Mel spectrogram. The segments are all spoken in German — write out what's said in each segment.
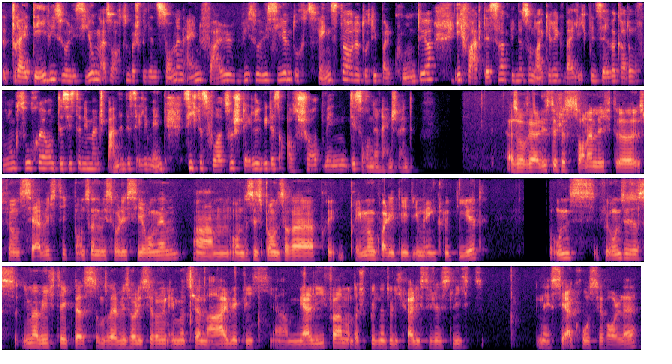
3D-Visualisierung, also auch zum Beispiel den Sonneneinfall visualisieren durchs Fenster oder durch die Balkontür. Ich frage deshalb, bin ja so neugierig, weil ich bin selber gerade auf Wohnungssuche und das ist dann immer ein spannendes Element, sich das vorzustellen, wie das ausschaut, wenn die Sonne reinscheint. Also realistisches Sonnenlicht äh, ist für uns sehr wichtig bei unseren Visualisierungen ähm, und es ist bei unserer Premium-Qualität immer inkludiert. Für uns, für uns ist es immer wichtig, dass unsere Visualisierungen emotional wirklich äh, mehr liefern und da spielt natürlich realistisches Licht eine sehr große Rolle.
